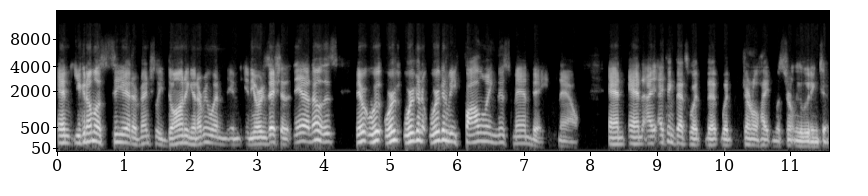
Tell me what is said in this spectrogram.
and you can almost see it eventually dawning on everyone in, in the organization. Yeah, no, this we're, we're, we're gonna we're gonna be following this mandate now, and and I, I think that's what that what General Hyten was certainly alluding to.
